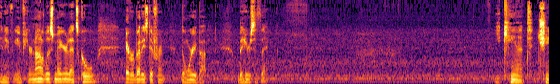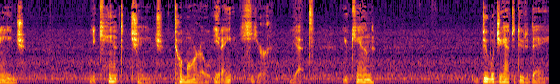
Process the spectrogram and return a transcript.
and if if you're not a list maker, that's cool. Everybody's different. Don't worry about it. But here's the thing. You can't change. You can't change tomorrow. It ain't here yet. You can do what you have to do today.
